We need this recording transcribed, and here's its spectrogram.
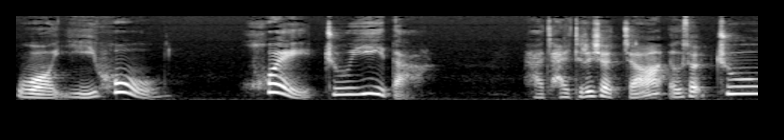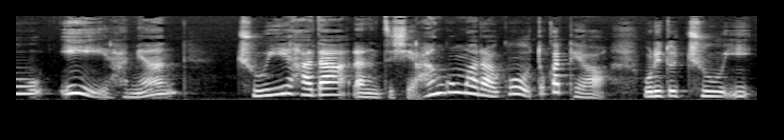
我以后 会注意的 아, 잘 들으셨죠? 여기서 주의 하면 주의하다라는 뜻이에요. 한국말하고 똑같아요. 우리도 주의,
